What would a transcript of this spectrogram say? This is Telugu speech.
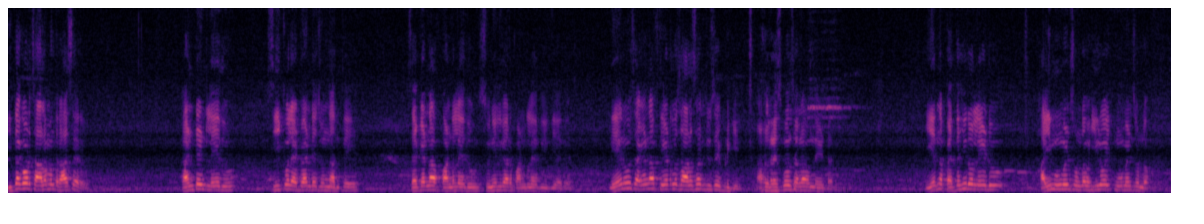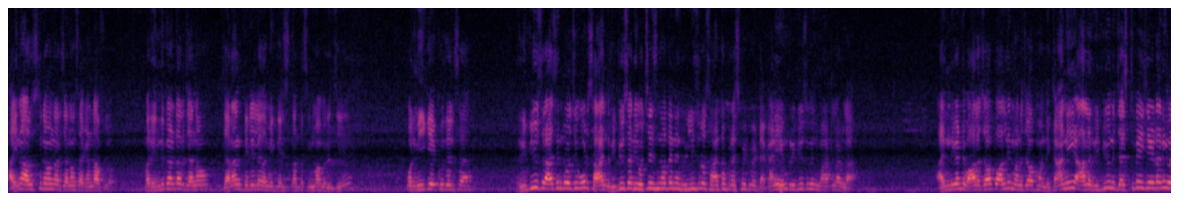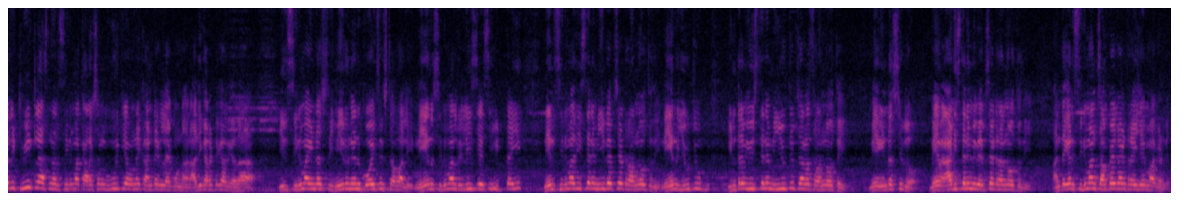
ఇత కూడా చాలామంది రాశారు. కంటెంట్ లేదు సీక్వల్ అడ్వాంటేజ్ ఉంది అంతే. సెకండ్ హాఫ్ పండలేదు సునీల్ గారు పండలేదు ఇది అది. నేను సెకండ్ హాఫ్ థియేటర్లో చాలాసార్లు చూసే ఇప్పటికి. అసలు రెస్పాన్స్ ఎలా ఉంది ఏంటని. ఏదన్నా పెద్ద హీరో లేడు హై మూమెంట్స్ ఉండవు హీరోయిక్ మూమెంట్స్ ఉండవు. అయినా అరుస్తూనే ఉన్నారు జనం సెకండ్ హాఫ్లో. మరి ఎందుకంటారు జనం? జనానికి తెలియలేదా మీకు తెలిసినంత సినిమా గురించి? పోనీ మీకే ఎక్కువ తెలుసా? రివ్యూస్ రాసిన రోజు కూడా సాయంత్రం రివ్యూస్ అది వచ్చేసిన తర్వాత నేను రిలీజ్ రోజు సాయంత్రం ప్రెస్ మీట్ పెట్టా. కానీ ఏం రివ్యూస్ గురించి మాట్లాడలా. ఎందుకంటే వాళ్ళ జాబ్ వాళ్ళది మన జాబ్ మంది కానీ వాళ్ళ రివ్యూని జస్టిఫై చేయడానికి వాళ్ళు ట్వీట్లు వేస్తున్నారు సినిమా కరెక్షన్ ఊరికే ఉన్నాయి కంటెంట్ లేకుండా. అది కరెక్ట్ కాదు కదా. ఇది సినిమా ఇండస్ట్రీ మీరు నేను కోఎగ్జిస్ట్ అవ్వాలి. నేను సినిమాలు రిలీజ్ చేసి హిట్ అయ్యి నేను సినిమా తీస్తేనే మీ వెబ్సైట్ రన్ అవుతుంది. నేను యూట్యూబ్ ఇంటర్వ్యూ ఇస్తేనే మీ యూట్యూబ్ ఛానల్స్ రన్ అవుతాయి. మీ ఇండస్ట్రీలో మేము యాడ్ ఇస్తేనే మీ వెబ్సైట్ రన్ అవుతుంది. అంతేగాని సినిమాని చంపేయడానికి ట్రై చేయమాకండి.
